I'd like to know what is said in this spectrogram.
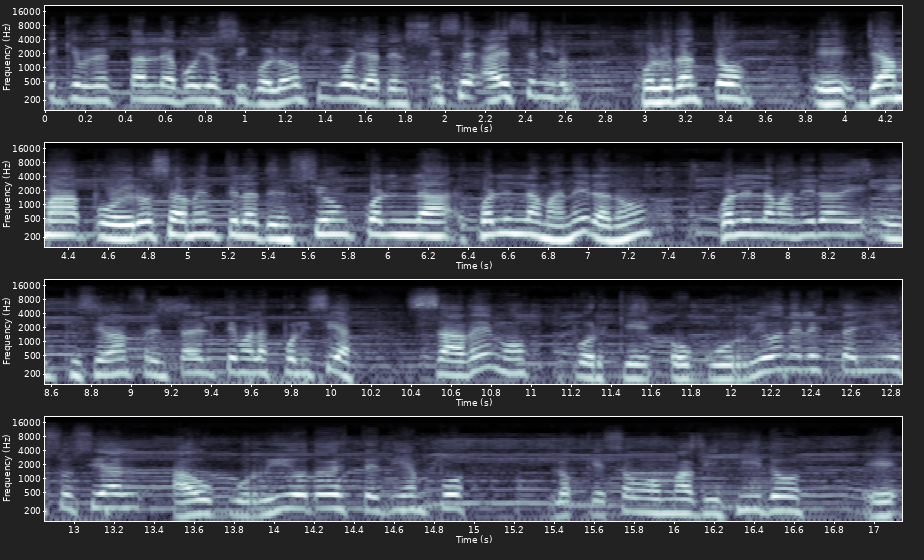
hay que prestarle apoyo psicológico y atención a ese nivel. Por lo tanto, eh, llama poderosamente la atención cuál es la, cuál es la manera, ¿no? ¿Cuál es la manera de- en que se va a enfrentar el tema de las policías? Sabemos, porque ocurrió en el estallido social, ha ocurrido todo este tiempo, los que somos más viejitos, eh,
